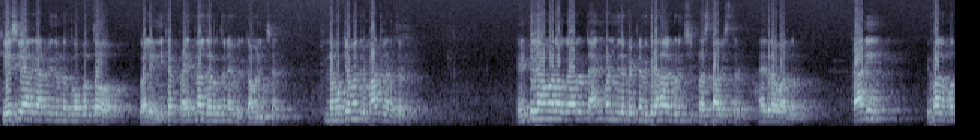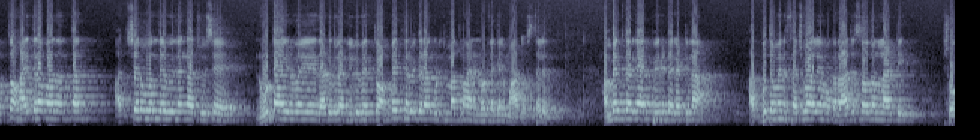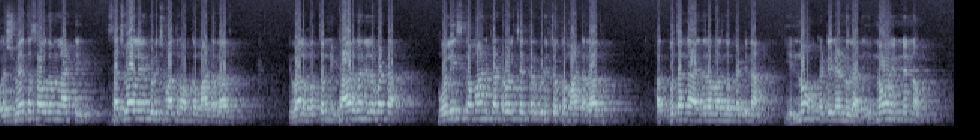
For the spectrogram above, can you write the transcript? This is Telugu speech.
కేసీఆర్ గారి మీద ఉన్న కోపంతో ఇవాళ ఎన్నికల ప్రయత్నాలు జరుగుతున్నాయో మీరు గమనించండి. నిన్న ముఖ్యమంత్రి మాట్లాడతాడు. ఎన్టీ రామారావు గారు ట్యాంక్ బండ్ మీద పెట్టిన విగ్రహాల గురించి ప్రస్తావిస్తాడు హైదరాబాద్లో. కానీ ఇవాళ మొత్తం హైదరాబాద్ అంతా అచ్చరు పొందే విధంగా చూసే నూట ఇరవై ఐదు అడుగుల నిలువెత్తు అంబేద్కర్ విగ్రహం గురించి మాత్రం ఆయన నోట్లకెళ్ళి మాట వస్తలేదు. అంబేద్కర్ గారి పేరిట కట్టిన అద్భుతమైన సచివాలయం ఒక రాజసౌధం లాంటి ఒక శ్వేత సౌధం లాంటి సచివాలయం గురించి మాత్రం ఒక్క మాట రాదు. ఇవాళ మొత్తం నిటారుగా నిలబడ్డ పోలీస్ కమాండ్ కంట్రోల్ సెంటర్ గురించి ఒక మాట రాదు. అద్భుతంగా హైదరాబాద్లో కట్టిన ఎన్నో ఒకటి రెండు కాదు ఎన్నో ఎన్నెన్నో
